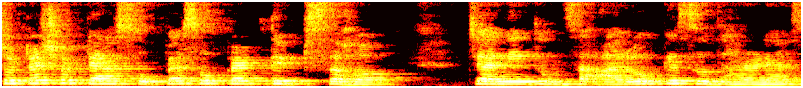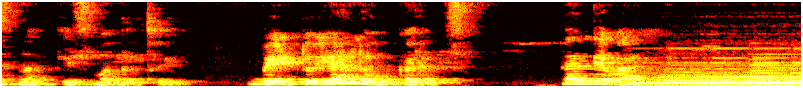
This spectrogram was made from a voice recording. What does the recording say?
छोट्या छोट्या सोप्या सोप्या टिप्ससह ज्यांनी तुमचं आरोग्य सुधारण्यास नक्कीच मदत होईल. भेटूया लवकरच. धन्यवाद.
